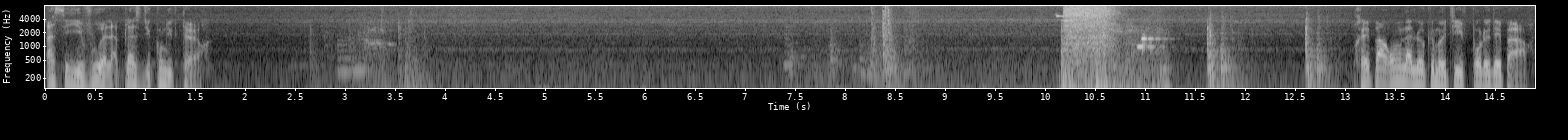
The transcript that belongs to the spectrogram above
Asseyez-vous à la place du conducteur. Préparons la locomotive pour le départ.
